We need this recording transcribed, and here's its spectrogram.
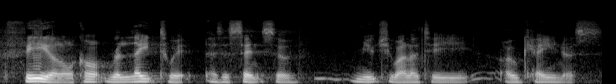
feel or can't relate to it as a sense of mutuality, okayness.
